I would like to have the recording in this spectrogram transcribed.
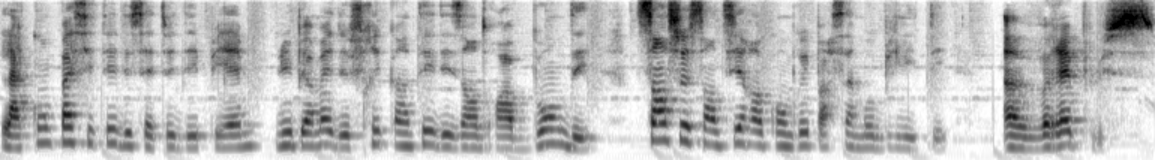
la compacité de cette DPM lui permet de fréquenter des endroits bondés sans se sentir encombré par sa mobilité. Un vrai plus.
